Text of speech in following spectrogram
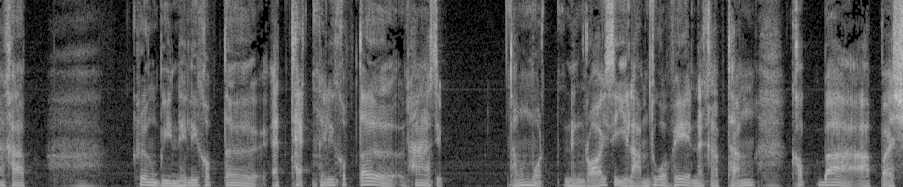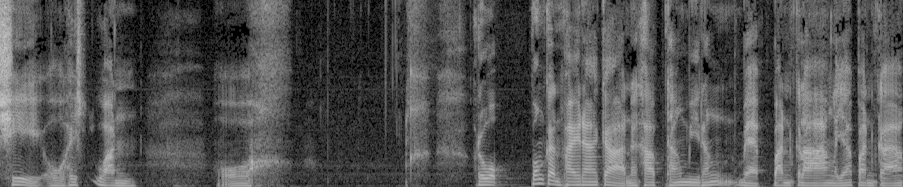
นะครับ เครื่องบินเฮลิคอปเตอร์ attack helicopter 50 ทั้งหมด 104 ลำทุกประเภทนะครับ ทั้ง Cobra Apache OH1 โอ้ระบบป้องกันภัยทางอากาศนะครับ ทั้งมีทั้งแบบปานกลาง ระยะปานกลาง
